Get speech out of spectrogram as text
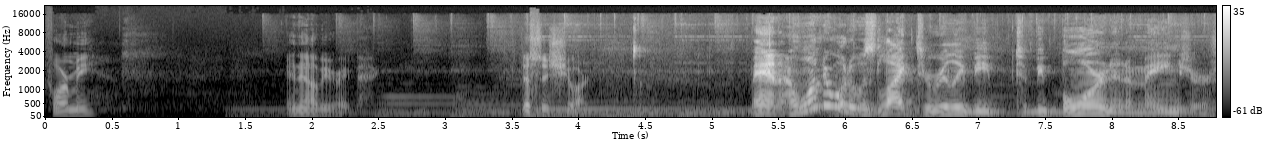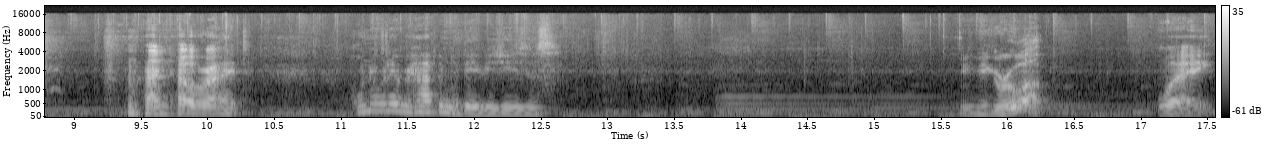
for me? And I'll be right back. This is short. Man, I wonder what it was like to really be to be born in a manger. I know, right? I wonder whatever happened to baby Jesus. He grew up. Wait,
